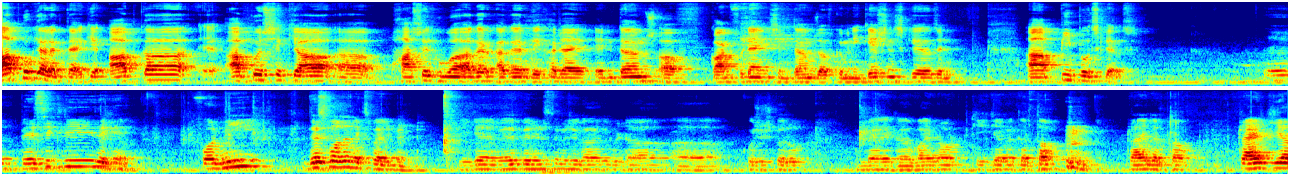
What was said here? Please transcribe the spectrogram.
آپ کو کیا لگتا ہے کہ آپ کا آپ کو اس سے کیا حاصل ہوا اگر اگر دیکھا جائے in terms of confidence in terms of communication skills in people skills basically دیکھیں for me this was an experiment ٹھیک ہے میرے پیرنٹس نے مجھے کہا کہ بیٹا کوشش کرو میں نے کہا وائی ناٹ ٹھیک ہے میں کرتا ہوں ٹرائی کرتا ہوں ٹرائی کیا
